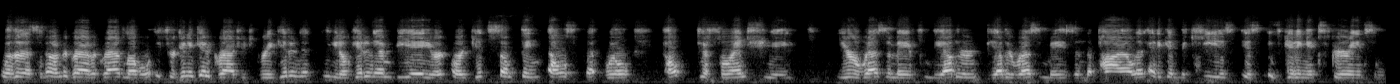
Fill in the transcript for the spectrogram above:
whether that's an undergrad or grad level, if you're going to get a graduate degree, get an you know get an MBA or, or get something else that will help differentiate your resume from the other the other resumes in the pile. And, and again, the key is, is, is getting experience and,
